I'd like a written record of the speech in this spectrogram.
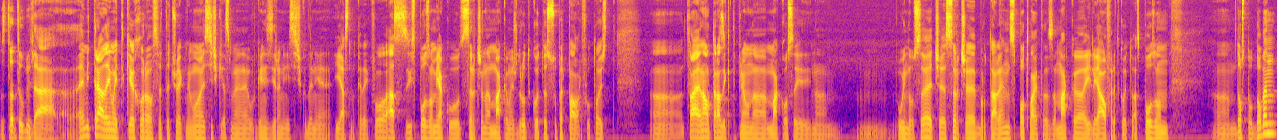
Затова те обичам. Да, да. Еми трябва да има и такива хора в света, човек. Не може всички да сме организирани и всичко да ни е ясно къде е какво. Аз използвам яко сърча на мака, между другото, който е супер powerful. Тоест, а, това е една от разликите, примерно на macOS и на Windows е, че Search е брутален, Spotlight за Mac или Alfred, който аз ползвам. Доста удобен,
